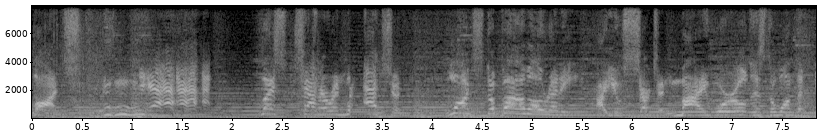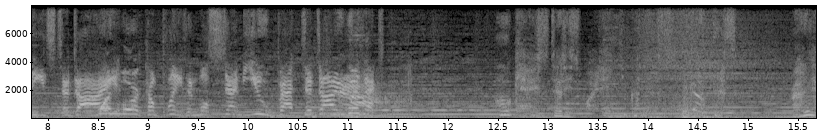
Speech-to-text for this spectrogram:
Launch. Less chatter and more action. Launch the bomb already. Are you certain my world is the one that needs to die? One more complaint and we'll send you back to die with it. Okay, steady, Spidey. You got this. You got this. Ready?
